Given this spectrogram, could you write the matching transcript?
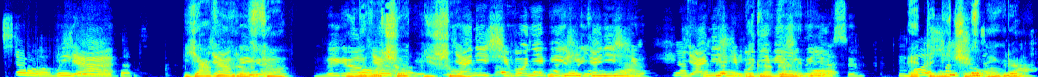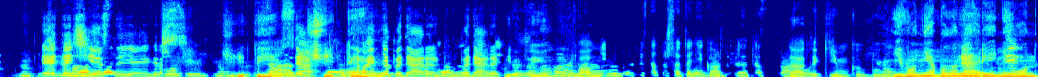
Все, выиграл Я- этот. Я Я выиграл, выиграл. все. Выиграл него я. чёт не шёл. Я ничего не вижу, я меня. ничего, я ничего не вижу. Это нечестная игра. Это честная игра. Читы, Да, читы. давай мне подарок, подарок. И ты, баг. Чисто то, что это не каждый, это странно. Да, очень. таким как бы... Его не было Я- на арене, он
